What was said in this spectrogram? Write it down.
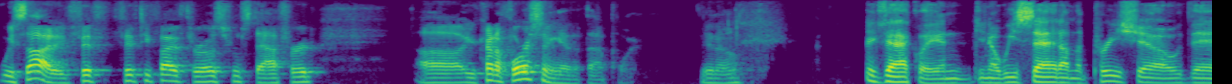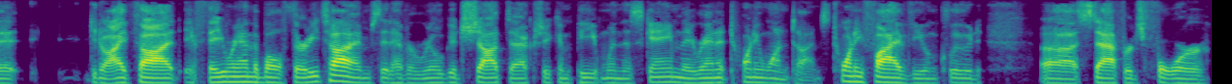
we saw it. 55 throws from Stafford. Uh, you're kind of forcing it at that point, you know. Exactly, and you know, we said on the pre-show that you know, I thought if they ran the ball 30 times, they'd have a real good shot to actually compete and win this game. They ran it 21 times, 25 if you include uh, Stafford's four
